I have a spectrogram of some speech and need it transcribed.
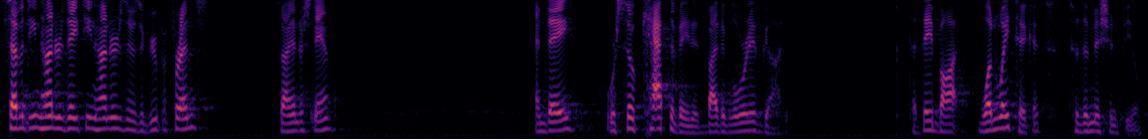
1700s, 1800s, there's a group of friends, as I understand. And they were so captivated by the glory of God that they bought one way tickets to the mission field.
